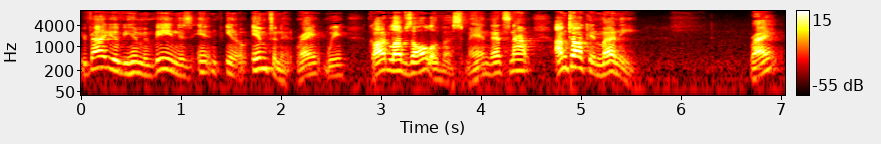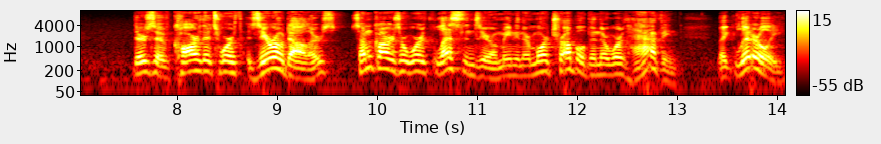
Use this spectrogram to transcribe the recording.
Your value of a human being is in, you know infinite, right? We God loves all of us, man. That's not I'm talking money. Right? There's a car that's worth zero dollars. Some cars are worth less than zero, meaning they're more trouble than they're worth having. Like literally,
